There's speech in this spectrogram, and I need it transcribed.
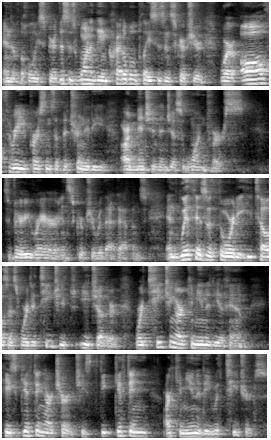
and of the Holy Spirit. This is one of the incredible places in Scripture where all three persons of the Trinity are mentioned in just one verse. It's very rare in Scripture where that happens. And with his authority, he tells us we're to teach each other. We're teaching our community of him. He's gifting our church, he's gifting our community with teachers.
